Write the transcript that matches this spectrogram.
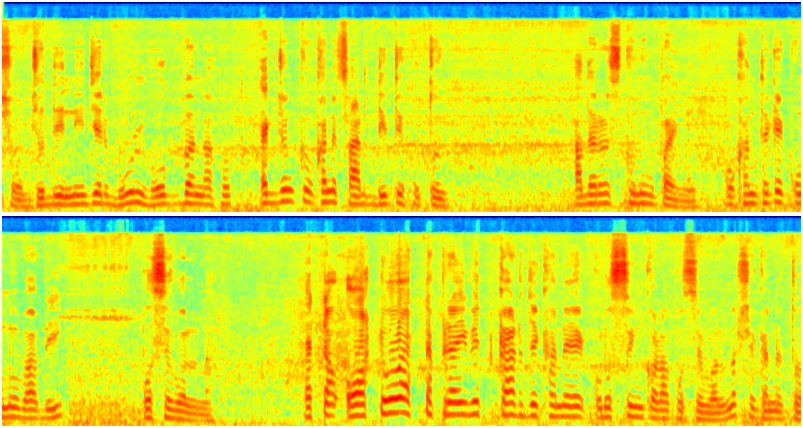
সো যদি নিজের ভুল হোক বা না হোক, একজনকে ওখানে ছাড় দিতে হতোই। আদারওয়াইজ কোনো উপায় নেই। ওখান থেকে কোনোভাবেই পসিবল না। একটা অটো একটা প্রাইভেট কার যেখানে ক্রসিং করা পসিবল না, সেখানে তো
